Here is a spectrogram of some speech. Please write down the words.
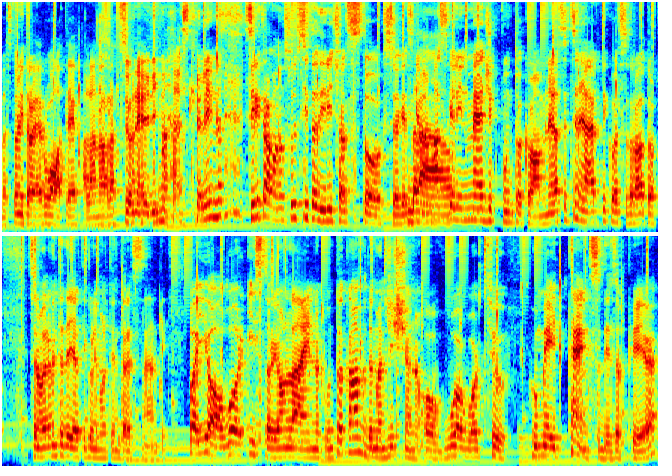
bastoni tra le ruote alla narrazione di Maskelyne, si ritrovano sul sito di Richard Stokes che si Bravo. chiama maskelyinmagic.com. Nella sezione articles, tra l'altro, sono veramente degli articoli molto interessanti. Poi io ho warhistoryonline.com, The Magician of World War II Who Made Tanks Disappear.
